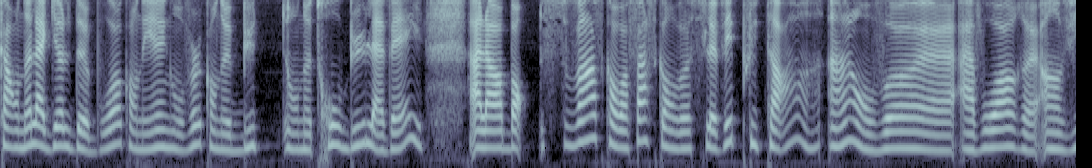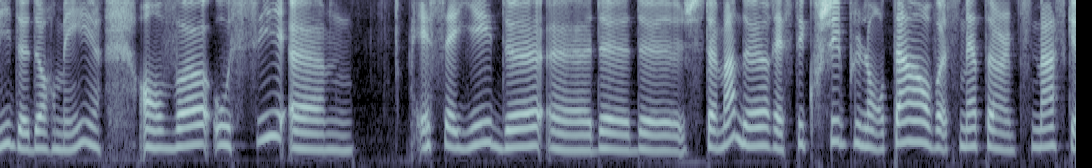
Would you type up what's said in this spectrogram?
quand on a la gueule de bois, qu'on est hangover, qu'on a bu on a trop bu la veille. Alors, bon, souvent, ce qu'on va faire, c'est qu'on va se lever plus tard. Hein? On va euh, avoir euh, envie de dormir. On va aussi... Euh, essayer de, justement de rester couché plus longtemps. On va se mettre un petit masque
